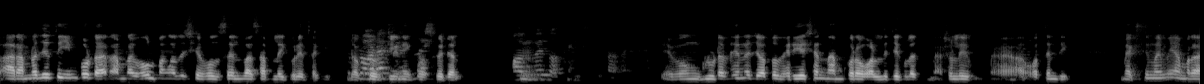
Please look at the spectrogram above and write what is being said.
আর আমরা যেহেতু ইম্পোর্টার আমরা হোল বাংলাদেশে হোলসেল বা সাপ্লাই করে থাকি ডক্টর ক্লিনিক হসপিটাল এবং গ্লুটাথিয়নের যত ভেরিয়েশন নাম করা ওয়ার্ল্ডে যেগুলো আসলে অথেন্টিক ম্যাক্সিমামই আমরা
